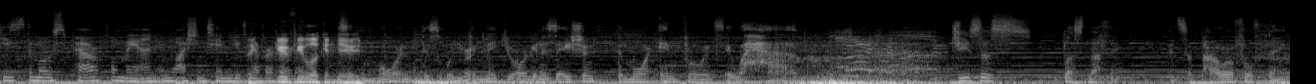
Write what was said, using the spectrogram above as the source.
He's the most powerful man in Washington you've The never heard goofy looking He said, dude. The more invisible you can make your organization, the more influence it will have. Jesus plus nothing. It's a powerful thing.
